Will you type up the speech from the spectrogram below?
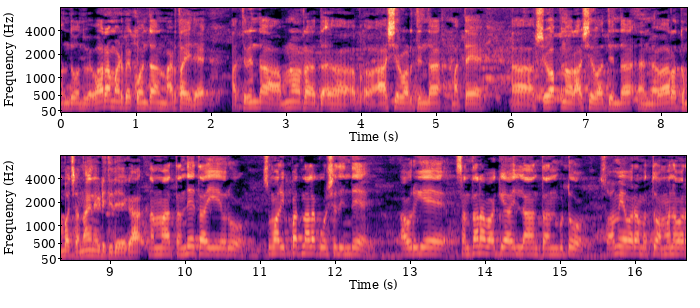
ಒಂದು ಒಂದು ವ್ಯವಹಾರ ಮಾಡಬೇಕು ಅಂತ ನಾನು ಮಾಡ್ತಾ ಇದ್ದೆ ಅದರಿಂದ ಅಮ್ಮನವರ ಆಶೀರ್ವಾದದಿಂದ ಮತ್ತು ಶಿವಪ್ಪನವರ ಆಶೀರ್ವಾದದಿಂದ ನನ್ನ ವ್ಯವಹಾರ ತುಂಬ ಚೆನ್ನಾಗಿ ನಡೀತಿದೆ ಈಗ. ನಮ್ಮ ತಂದೆ ತಾಯಿಯವರು ಸುಮಾರು ಇಪ್ಪತ್ನಾಲ್ಕು ವರ್ಷದ ಹಿಂದೆ ಅವರಿಗೆ ಸಂತಾನ ಭಾಗ್ಯ ಇಲ್ಲ ಅಂತ ಅಂದ್ಬಿಟ್ಟು ಸ್ವಾಮಿಯವರ ಮತ್ತು ಅಮ್ಮನವರ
